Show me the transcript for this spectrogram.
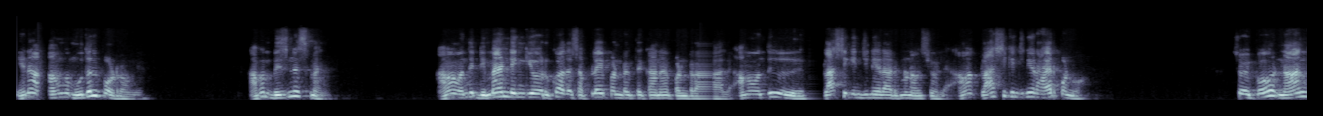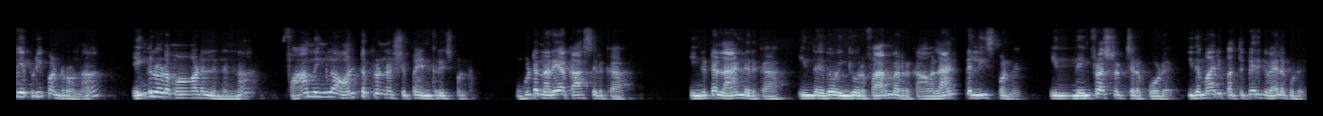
ஏன்னா அவங்க முதல் போடுறவங்க. அவன் பிசினஸ் மேன் அவன் வந்து டிமாண்ட் எங்கேயோ இருக்கோ அதை சப்ளை பண்றதுக்கான பண்ற ஆள். அவன் வந்து பிளாஸ்டிக் இன்ஜினியரா இருக்கணும்னு அவசியம் இல்லை. அவன் பிளாஸ்டிக் இன்ஜினியர் ஹையர் பண்ணுவான். ஸோ இப்போ நாங்க எப்படி பண்றோம்னா எங்களோட மாடல் என்னன்னா ஃபார்மிங்ல ஆண்டர்பிரினர்ஷிப்பை என்கரேஜ் பண்றோம். உங்ககிட்ட நிறைய காசு இருக்கா? எங்கிட்ட லேண்ட் இருக்கா? இந்த ஏதோ இங்க ஒரு ஃபார்மர் இருக்கான். அவன் லேண்டை லீஸ் பண்ணு. இந்த இன்ஃப்ராஸ்ட்ரக்சரை போடு. இதை மாதிரி பத்து பேருக்கு வேலை கொடு.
